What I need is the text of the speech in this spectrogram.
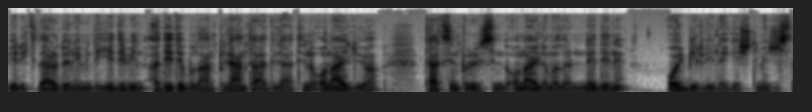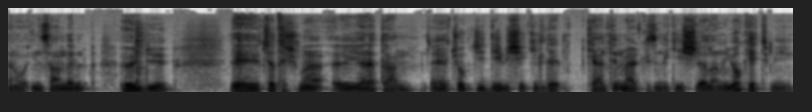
bir iktidar döneminde 7000 adedi bulan plan tadilatını onaylıyor. Taksim projesinde onaylamaların nedeni oy birliğiyle geçti meclisten. O insanların öldüğü, e, çatışma e, yaratan, e, çok ciddi bir şekilde kentin merkezindeki işli alanı yok etmeyi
